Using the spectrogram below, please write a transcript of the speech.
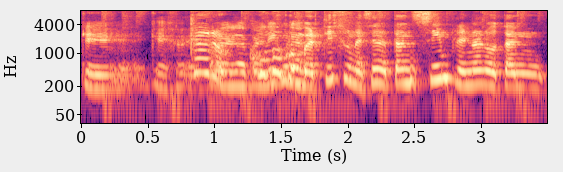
que, que Claro, la ¿cómo convertís una escena tan simple en algo tan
